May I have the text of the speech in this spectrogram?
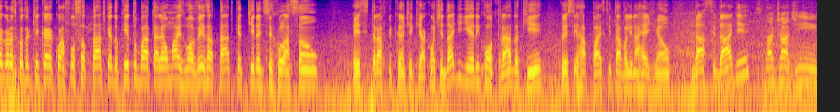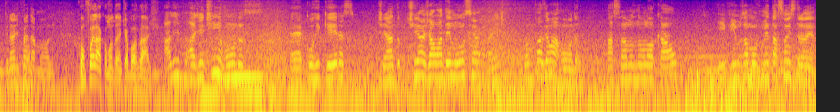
agora escuta aqui com a força tática do Quinto Batalhão, mais uma vez a tática tira de circulação esse traficante aqui. A quantidade de dinheiro encontrado aqui com esse rapaz que estava ali na região da cidade. Cidade Jardim, Grande Pedra Mole. Como foi lá, comandante, a abordagem? Ali a gente tinha rondas é, corriqueiras, tinha, tinha já uma denúncia, a gente vamos fazer uma ronda. Passamos no local e vimos a movimentação estranha.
